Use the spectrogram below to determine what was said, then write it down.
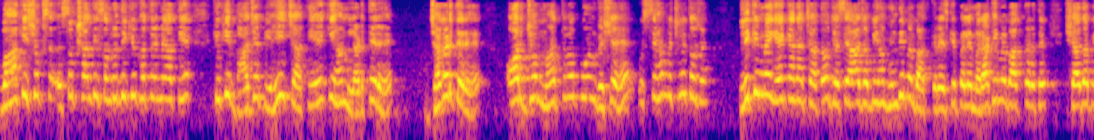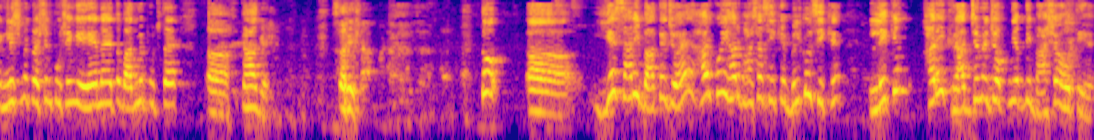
वहाँ की सुख सुख शांति समृद्धि क्यों खतरे में आती है? क्योंकि भाजपा यही चाहती है कि हम लड़ते रहे, झगड़ते रहे, और जो महत्वपूर्ण विषय है, उससे हम विचलित हो जाए। लेकिन मैं ये कहना चाहता हूँ जैसे आज अभी हम हिंदी में बात करें इसके पहले मराठी में बात कर रहे थे शायद आप इंग्लिश में क्वेश्चन पूछेंगे ये ना है तो बाद में पूछता है कहाँ गए? सॉरी तो आ, ये सारी बातें जो है हर कोई हर भाषा सीखे बिल्कुल सीखे लेकिन हर एक राज्य में जो अपनी अपनी भाषा होती है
